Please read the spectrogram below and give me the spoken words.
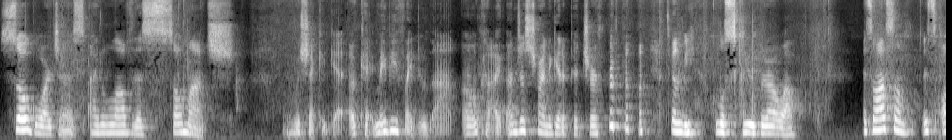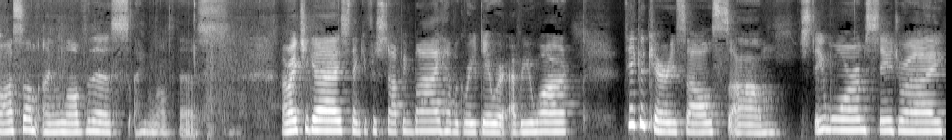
So gorgeous. I love this so much. I wish I could get, okay, maybe if I do that. Okay, I'm just trying to get a picture. it's going to be a little skewed, but oh well. It's awesome. It's awesome. I love this. I love this. All right, you guys. Thank you for stopping by. Have a great day wherever you are. Take good care of yourselves. Um, stay warm, stay dry,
